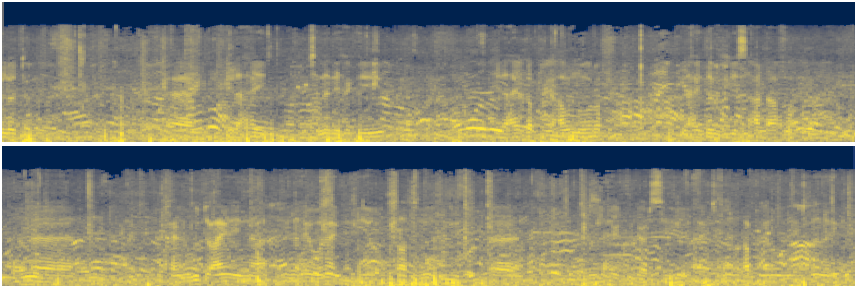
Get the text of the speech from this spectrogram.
in loo duceeyo ilaahay jannadii ha geeyo ilaahay qabriga ha u nuuro ilaahay dembigiisa ha dhaafo waxaynu ugu ducaynaynaa ilaahay wanaag iyo khaatimo ilaahay ku gaarhsiiyo ilaahay jannada qabriga jannada geeyo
